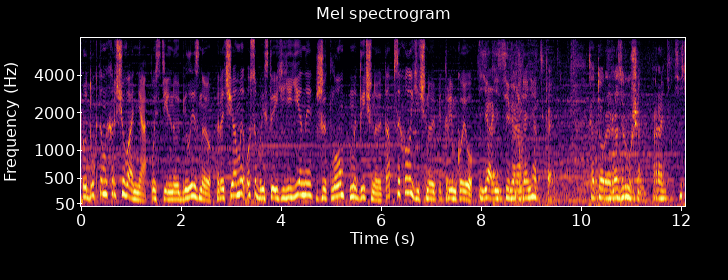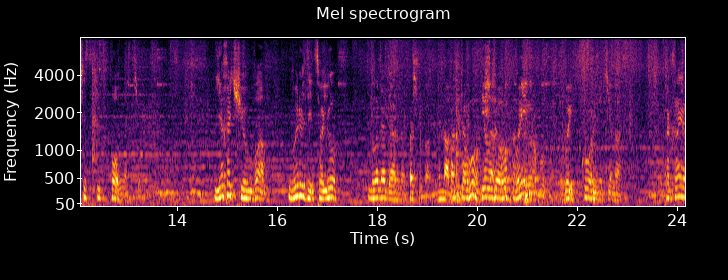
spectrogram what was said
продуктами харчування, постільною білизною, речами особистої гігієни, житлом, медичною та психологічною підтримкою. Я из Северодонецка, который разрушен практически полностью. Я хочу вам выразить свое благодарность Спасибо. Не надо. от того, Делаем что просто вы, свою работу. вы кормите нас. Такая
